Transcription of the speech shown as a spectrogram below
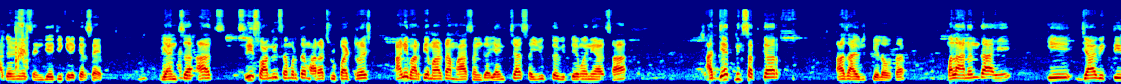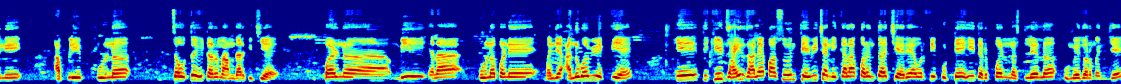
आदरणीय संजयजी केळकर साहेब यांचं आज श्री स्वामी समर्थ महाराज कृपा ट्रस्ट आणि भारतीय मराठा महासंघ यांच्या संयुक्त विद्यमाने आज हा आध्यात्मिक सत्कार आज आयोजित केला होता. मला आनंद आहे की ज्या व्यक्तीने आपली पूर्ण चौथं ही टर्म आमदारकीची आहे. पण मी याला पूर्णपणे म्हणजे अनुभवी व्यक्ती आहे की तिकीट जाहीर झाल्यापासून तेवीच्या निकालापर्यंत चेहऱ्यावरती कुठेही दडपण नसलेलं उमेदवार म्हणजे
